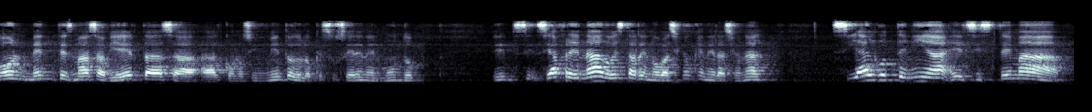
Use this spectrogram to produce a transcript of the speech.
con mentes más abiertas al conocimiento de lo que sucede en el mundo, eh, se, ha frenado esta renovación generacional. Si algo tenía el sistema,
